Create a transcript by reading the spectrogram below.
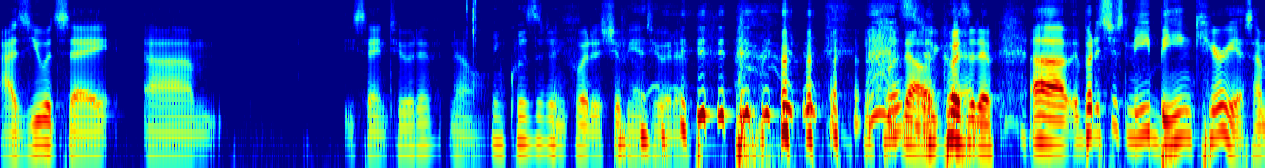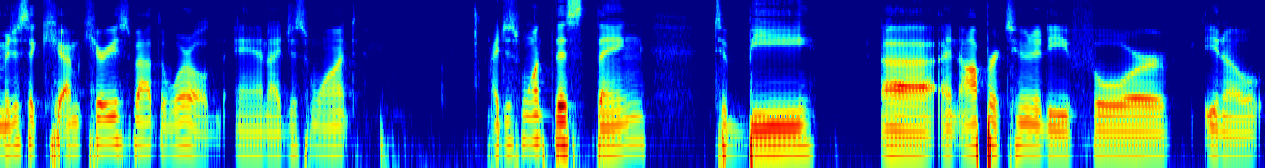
as you would say um, you say intuitive no Inquisitive. Inquisitive should be intuitive. Inquisitive, no, inquisitive. Uh, but it's just me being curious. I'm just a, cu- I'm curious about the world, and I just want, I just want this thing to be uh, an opportunity for you know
